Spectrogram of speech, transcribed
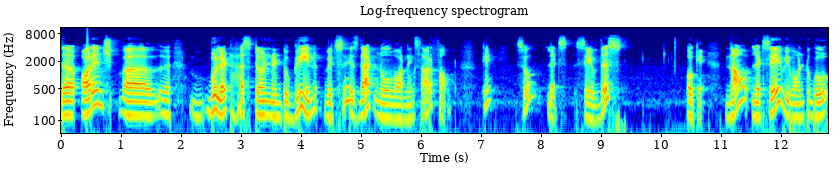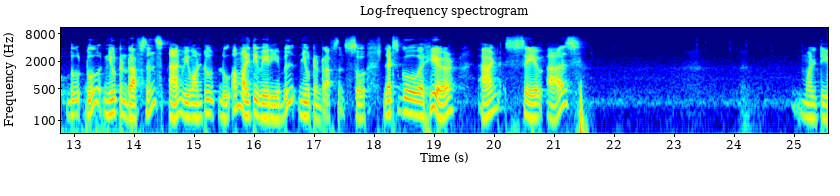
the orange uh, bullet has turned into green, which says that no warnings are found. Okay, so let's save this. Okay, now let's say we want to go to Newton-Raphson's and we want to do a multivariable Newton-Raphson's. So let's go over here and save as multi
